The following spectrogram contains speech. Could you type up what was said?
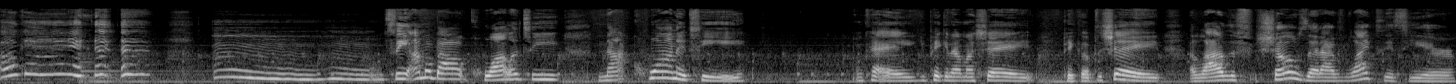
okay. mm-hmm. See, I'm about quality, not quantity. Okay, you picking up my shade, pick up the shade. A lot of the f- shows that I've liked this year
